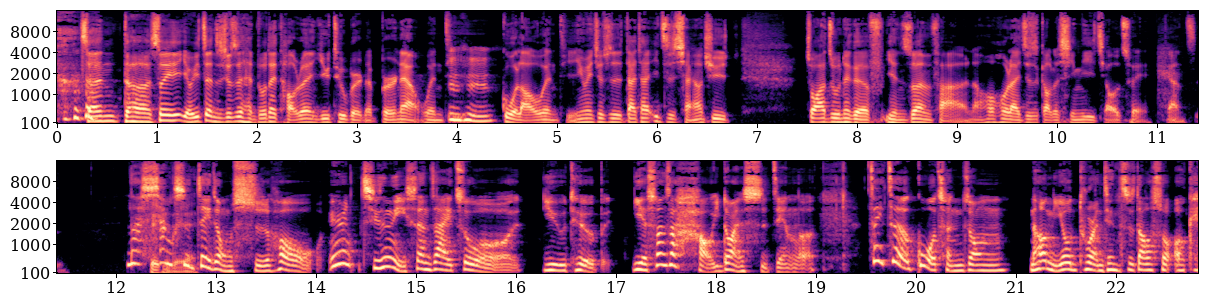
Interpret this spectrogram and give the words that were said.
真的，所以有一阵子就是很多在讨论 YouTuber 的 burnout 问题、过劳问题，因为就是大家一直想要去。抓住那个演算法，然后后来就是搞得心力交瘁这样子。那像是这种时候，因为其实你现在做 YouTube 也算是好一段时间了，在这个过程中。然后你又突然间知道说，OK，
